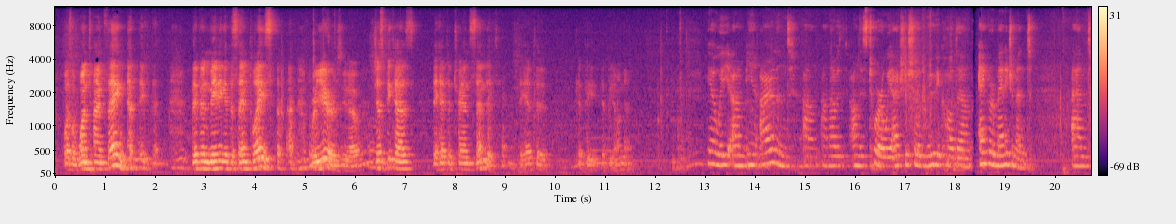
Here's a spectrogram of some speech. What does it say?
was a one-time thing. they've been meeting at the same place for years, you know, just because they had to transcend it. They had to get, be, get beyond that. Yeah, we um, in Ireland um, on our on this tour, we actually showed a movie called um, Anger Management, and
